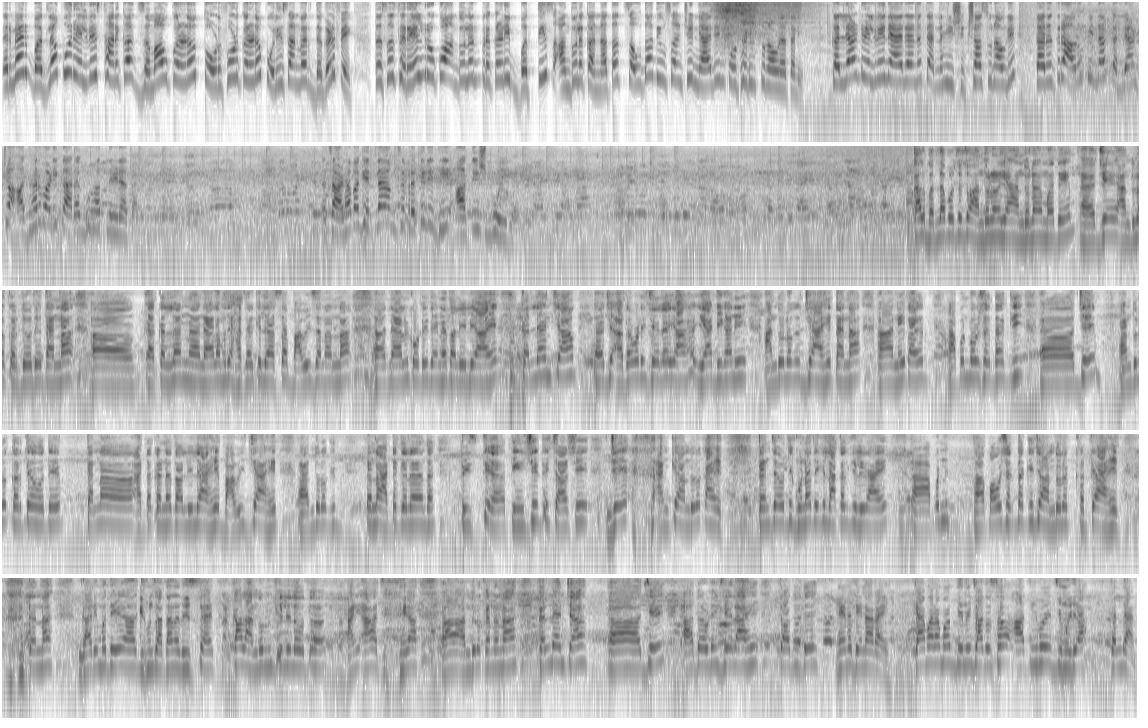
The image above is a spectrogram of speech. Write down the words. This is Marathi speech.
दरम्यान बदलापूर रेल्वे स्थानकात जमाव करणं तोडफोड करणं पोलिसांवर दगडफेक तसंच रेल रोको आंदोलन प्रकरणी बत्तीस आंदोलकांना आता चौदा दिवसांची न्यायालयीन कोठडी सुनावण्यात आली. कल्याण रेल्वे न्यायालयानं त्यांना ही शिक्षा सुनावली. त्यानंतर आरोपींना कल्याणच्या आधारवाडी कारागृहात नेण्यात आले. त्याचा आढावा घेतलाय आमचे प्रतिनिधी आतिश भोईर. काल बदलापूरचं जो आंदोलन या आंदोलनामध्ये जे आंदोलक करते होते त्यांना क- कल्याण न्यायालयामध्ये हजर केले असता बावीस जणांना न्यायालय न्यायालयीन कोठडी देण्यात आलेली आहे. कल्याणच्या जे आदरवाडी जेल आहे या या ठिकाणी आंदोलक जे आहेत त्यांना नेत आहेत. आपण पाहू शकता की जे आंदोलक करते होते त्यांना अटक करण्यात आलेली आहे. बावीस जे आहेत आंदोलक त्यांना अटक केल्यानंतर तीस ते तीनशे ते चारशे जे आणखी आंदोलक आहेत त्यांच्यावरती गुन्हा देखील दाखल केलेला आहे. आपण पाहू शकता की जे आंदोलक करते आहेत त्यांना गाडीमध्ये घेऊन जाताना दिसत आहेत. काल आंदोलन केलेलं होतं आणि आज या आंदोलकांना कल्याणच्या जे आदरवडी जेल आहे त्या तिथे नेण्यात येणार आहे. कॅमेरामन दिनेश जाधवसह आतिव जी मीडिया कल्याण.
